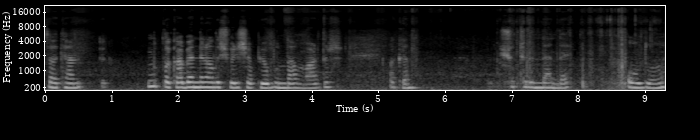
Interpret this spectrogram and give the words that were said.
Zaten mutlaka benden alışveriş yapıyor. Bundan vardır. Bakın şu türünden de olduğunu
